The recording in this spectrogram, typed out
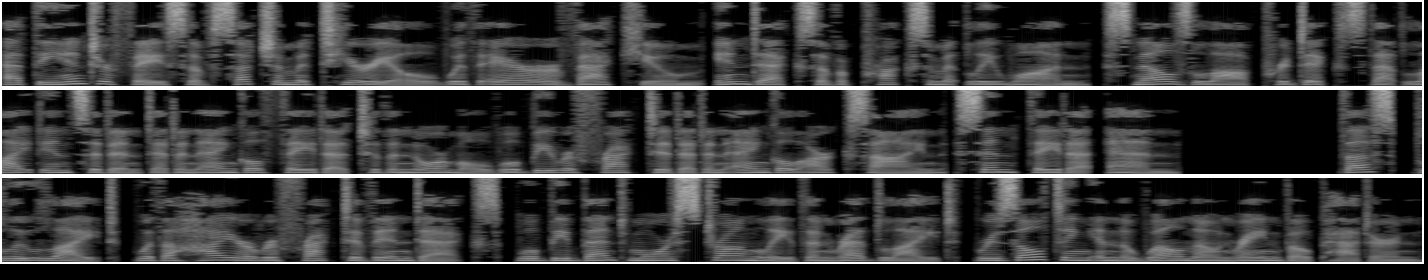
At the interface of such a material with air or vacuum index of approximately 1, Snell's law predicts that light incident at an angle θ to the normal will be refracted at an angle arcsine sin theta, n. Thus, blue light, with a higher refractive index, will be bent more strongly than red light, resulting in the well-known rainbow pattern.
